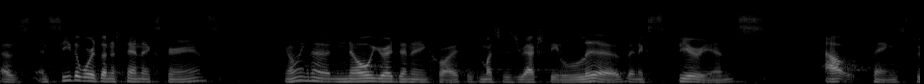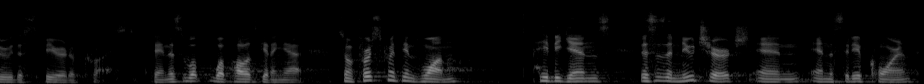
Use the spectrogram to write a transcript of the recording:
as and see the words understand and experience. You're only going to know your identity in Christ as much as you actually live and experience out things through the Spirit of Christ. Okay, and this is what, what Paul is getting at. So in 1 Corinthians 1, he begins, this is a new church in, in the city of Corinth,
